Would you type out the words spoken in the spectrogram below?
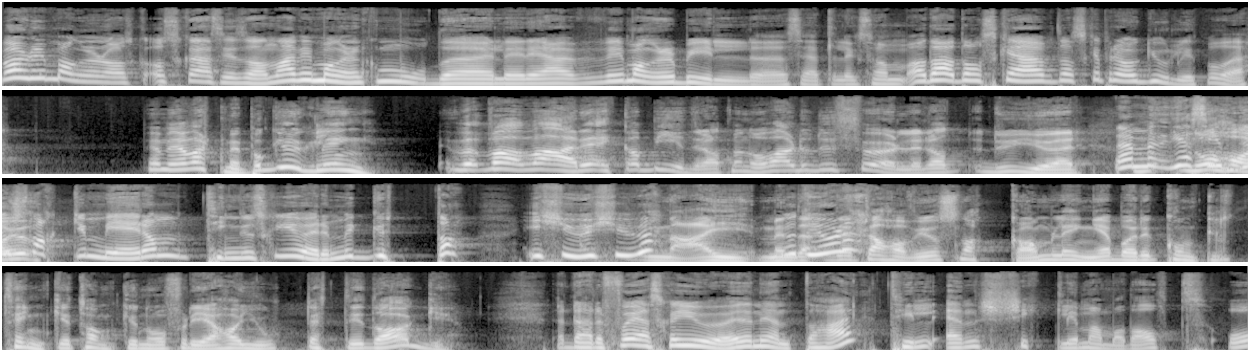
Hva er det vi mangler nå? Og så skal jeg si sånn Nei, vi mangler en kommode, eller jeg, vi mangler bilsete, liksom. Da, da, skal jeg, da skal jeg prøve å google litt på det. Ja, men jeg har vært med på googling. Hva, hva er det jeg ikke har bidratt med nå? Hva er det du føler at du gjør? Nei, men jeg sier Du jo- snakker mer om ting du skal gjøre med gutta i 2020. Nei, men det, det. dette har vi jo snakka om lenge. Jeg bare kommer til å tenke tanken nå fordi jeg har gjort dette i dag. Det er derfor jeg skal gjøre den jenta her til en skikkelig mammadalt. Å,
